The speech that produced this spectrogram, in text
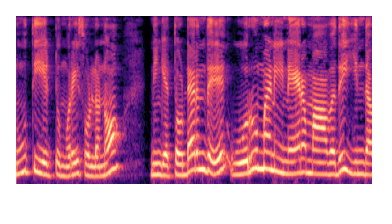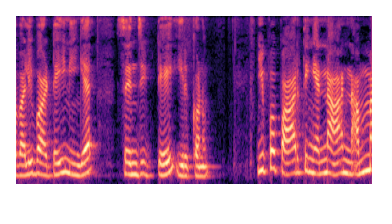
நூத்தி எட்டு முறை சொல்லணும். நீங்க தொடர்ந்து ஒரு மணி நேரமாவது இந்த வழிபாட்டை நீங்க செஞ்சுக்கிட்டே இருக்கணும். இப்போ பார்த்தீங்கன்னா நம்ம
